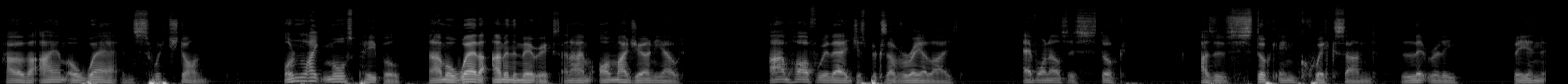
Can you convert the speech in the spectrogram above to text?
however, I am aware and switched on. Unlike most people, and I'm aware that I'm in the matrix and I'm on my journey out. I'm halfway there just because I've realized everyone else is stuck, as if stuck in quicksand, literally being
